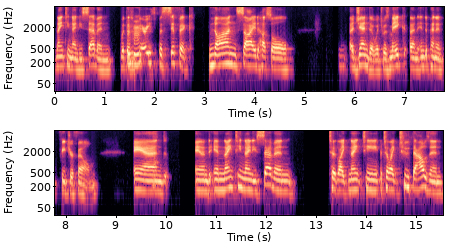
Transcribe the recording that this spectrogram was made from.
1997 with a Mhm. very specific non-side hustle agenda which was make an independent feature film and and in 1997 to like 19 to like 2000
